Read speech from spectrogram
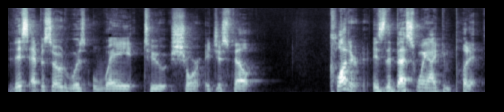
This episode was way too short. It just felt cluttered, is the best way I can put it.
